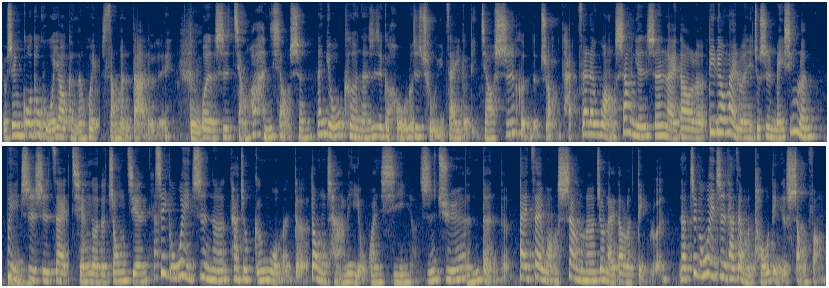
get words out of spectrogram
有些人过度活跃，可能会嗓门大，对不对？对，或者是讲话很小声，那有可能是这个喉咙是处于在一个比较失衡的状态。再来往上延伸，来到了第六脉轮，也就是眉心轮。位置是在前额的中间，这个位置呢，它就跟我们的洞察力有关系、直觉等等的。再再往上呢，就来到了顶轮。那这个位置它在我们头顶的上方，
